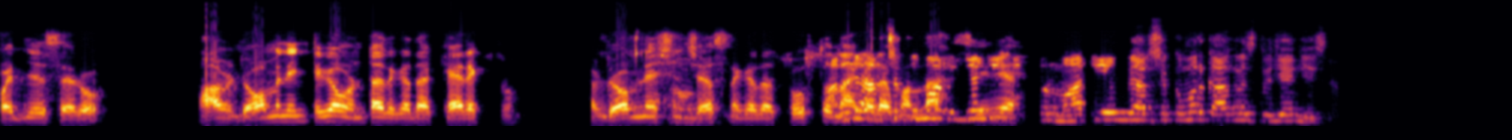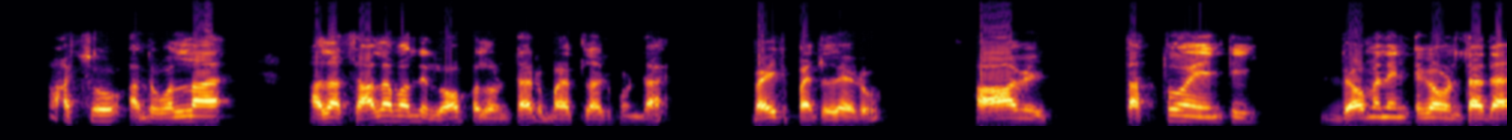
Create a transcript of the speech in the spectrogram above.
పనిచేశారో ఆమె డామినెంట్గా ఉంటది కదా క్యారెక్టర్ డామినేషన్. చేస్తుంది కదా చూస్తున్నా కదా మొన్న కుమార్ కాంగ్రెస్ చేశారు సో అందువల్ల అలా చాలా మంది లోపల ఉంటారు మాట్లాడకుండా బయట పెట్టలేరు. ఆమె తత్వం ఏంటి? డామినెంట్గా ఉంటుందా?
